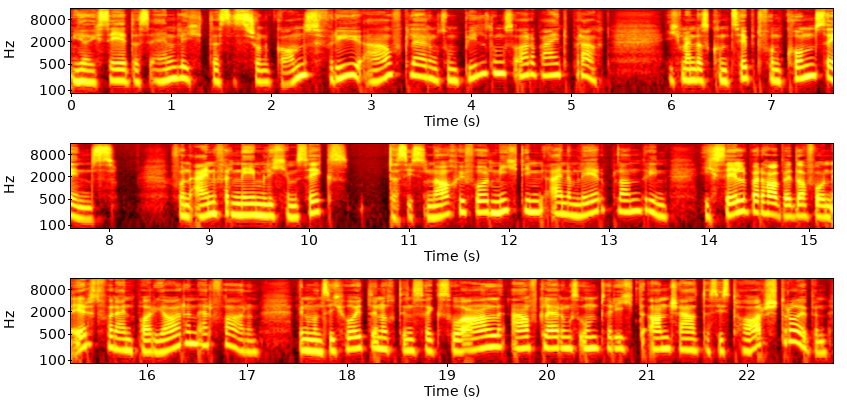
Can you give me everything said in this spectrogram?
Ja, ich sehe das ähnlich, dass es schon ganz früh Aufklärungs- und Bildungsarbeit braucht. Ich meine, das Konzept von Konsens, von einvernehmlichem Sex, das ist nach wie vor nicht in einem Lehrplan drin. Ich selber habe davon erst vor ein paar Jahren erfahren. Wenn man sich heute noch den Sexualaufklärungsunterricht anschaut, das ist haarsträubend.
